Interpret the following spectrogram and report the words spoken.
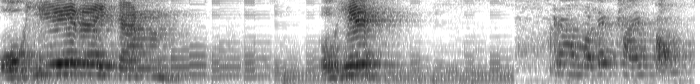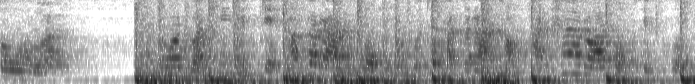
โอเคได้กัน โอเค รางวัลเลขท้าย 2 ตัวงวดวันที่ 17 มกราคม พุทธศักราช 2566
